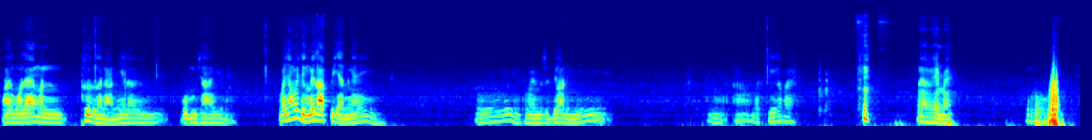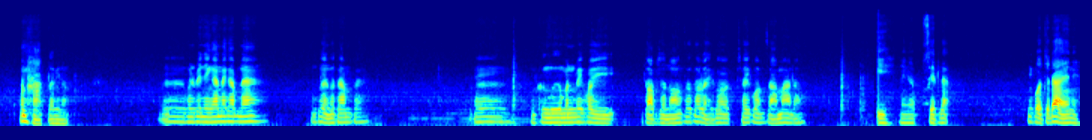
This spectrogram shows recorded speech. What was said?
ไปหัวแรงมันพื้อขนาดนี้แล้วยังกลุ่มชายอยู่เนี่ยมันยังไม่ถึงเวลาเปลี่ยนไง เอ้ยทำไมมันสุดยอดอย่างนี้เนี่ยเอาบัตรกี้เข้าไปน่าเห็นไหมโอ้โหมันหักเลยพี่น้องเออ มันเป็นอย่างนั้นนะครับนะ เพื่อนๆก็ทำไป เออเครื่องมือมันไม่ค่อยตอบสนองสักเท่าไหร่ก็ใช้ความสามารถเอาดี นะครับ เสร็จแล้วนี่กว่าจะได้เนี่ย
